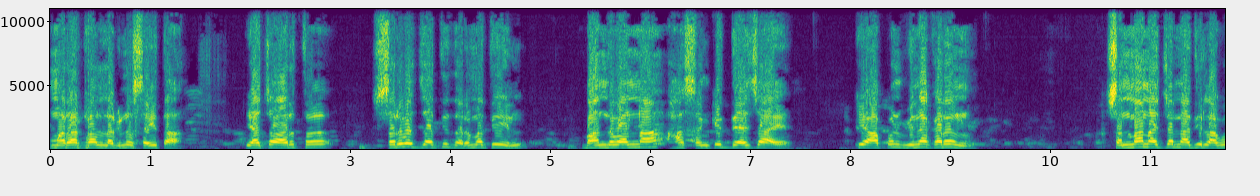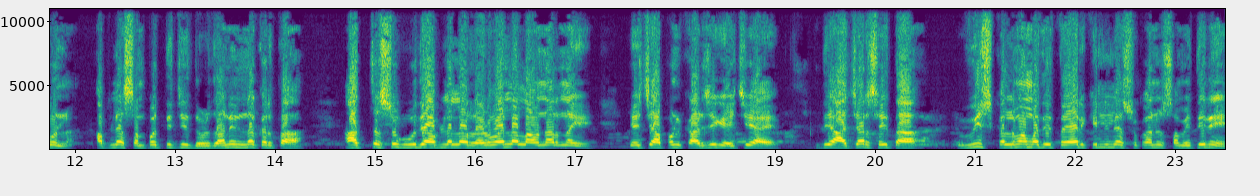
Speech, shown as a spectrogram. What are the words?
मराठा लग्न संहिता याचा अर्थ सर्वच जाती धर्मातील बांधवांना हा संकेत द्यायचा आहे की आपण विनाकारण सन्मानाच्या नादी लागून आपल्या संपत्तीची धुळधाणी न करता आजचं सुख उद्या आपल्याला रडवायला लावणार नाही याची आपण काळजी घ्यायची आहे. ती आचारसंहिता वीस कलमामध्ये तयार केलेल्या सुकाणू समितीने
